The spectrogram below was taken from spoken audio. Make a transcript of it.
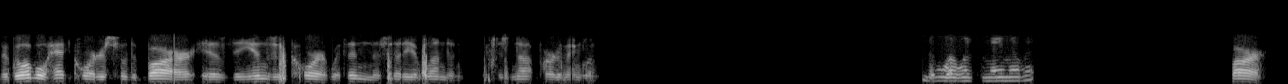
the global headquarters for the bar is the Inns of Court within the city of London, which is not part of England. What was the name of it? Bar,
